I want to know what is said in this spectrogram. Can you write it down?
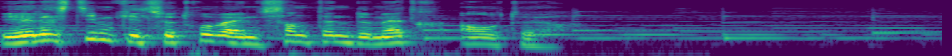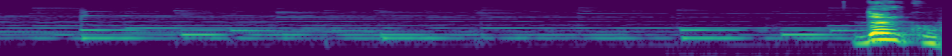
et elle estime qu'il se trouve à une centaine de mètres en hauteur. D'un coup,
